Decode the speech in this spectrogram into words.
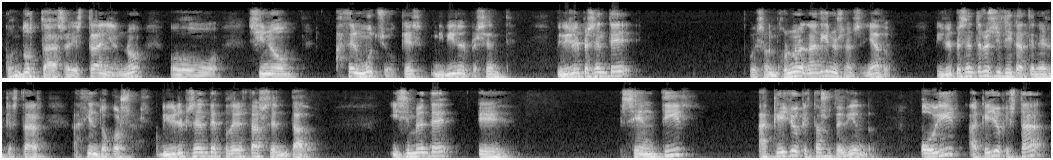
conductas extrañas, ¿no? O, sino hacer mucho, que es vivir el presente. Vivir el presente, pues a lo mejor nadie nos ha enseñado. Vivir el presente no significa tener que estar haciendo cosas. Vivir el presente es poder estar sentado y simplemente eh, sentir aquello que está sucediendo, oír aquello que está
